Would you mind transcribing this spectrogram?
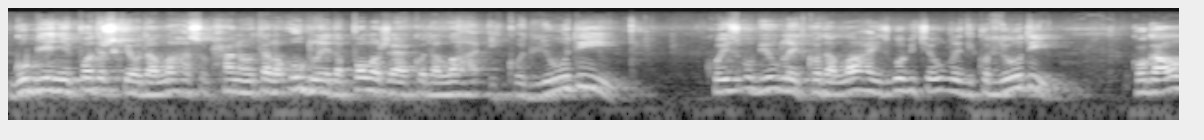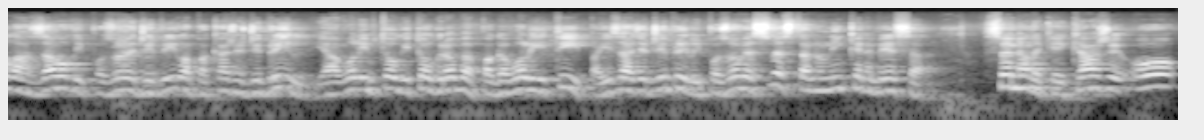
Gubljenje podrške od Allaha subhanahu wa ta'ala ugleda položaja kod Allaha i kod ljudi. Ko izgubi ugled kod Allaha, izgubit će ugled i kod ljudi koga Allah zavoli, pozove Džibrila pa kaže Džibril, ja volim tog i tog groba, pa ga voli i ti, pa izađe Džibril i pozove sve stanovnike nebesa, sve meleke i kaže o,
